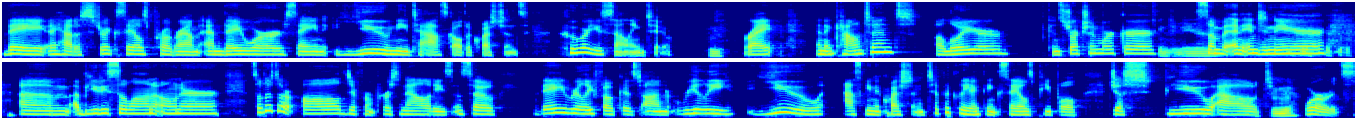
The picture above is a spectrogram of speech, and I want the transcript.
they they had a strict sales program and they were saying you need to ask all the questions who are you selling to Hmm. right an accountant a lawyer construction worker Engineer. some an engineer um, a beauty salon owner so those are all different personalities and so they really focused on really you asking a question typically i think salespeople just spew out Mhm. words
